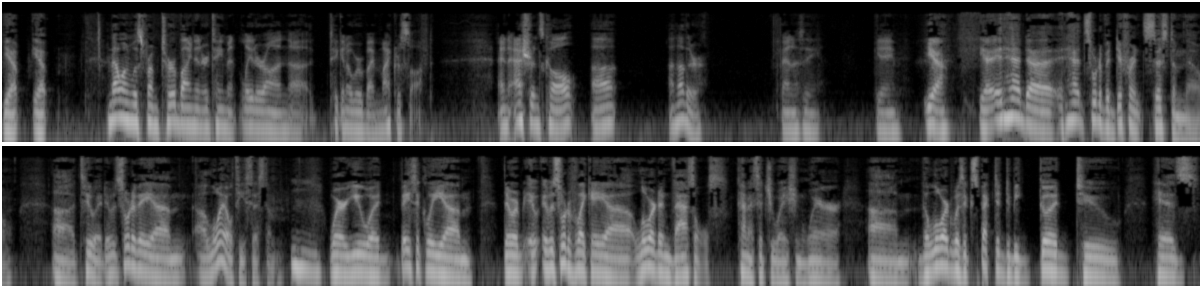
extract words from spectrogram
Yep, yep. And that one was from Turbine Entertainment, later on uh, taken over by Microsoft. And Asheron's Call, uh, another fantasy game. Yeah, yeah. It had uh, it had sort of a different system though uh, to it. It was sort of a, um, a loyalty system where you would basically um, there would it, it was sort of like a uh, lord and vassals kind of situation where um, the lord was expected to be good to his.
